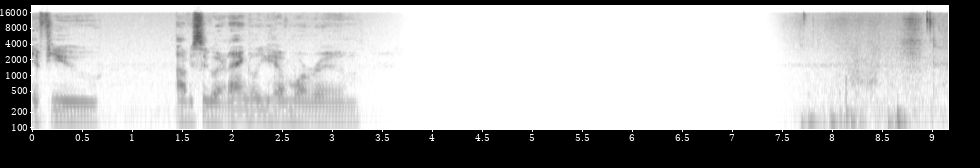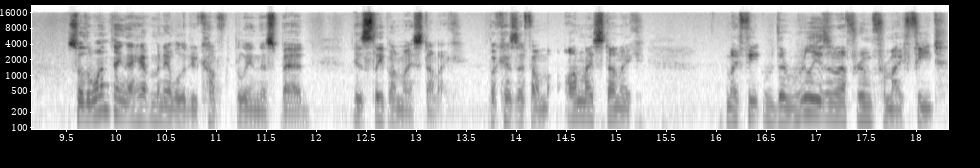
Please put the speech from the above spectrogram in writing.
if you obviously go at an angle, you have more room. So the one thing I haven't been able to do comfortably in this bed is sleep on my stomach. Because if I'm on my stomach, my feet, there really isn't enough room for my feet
